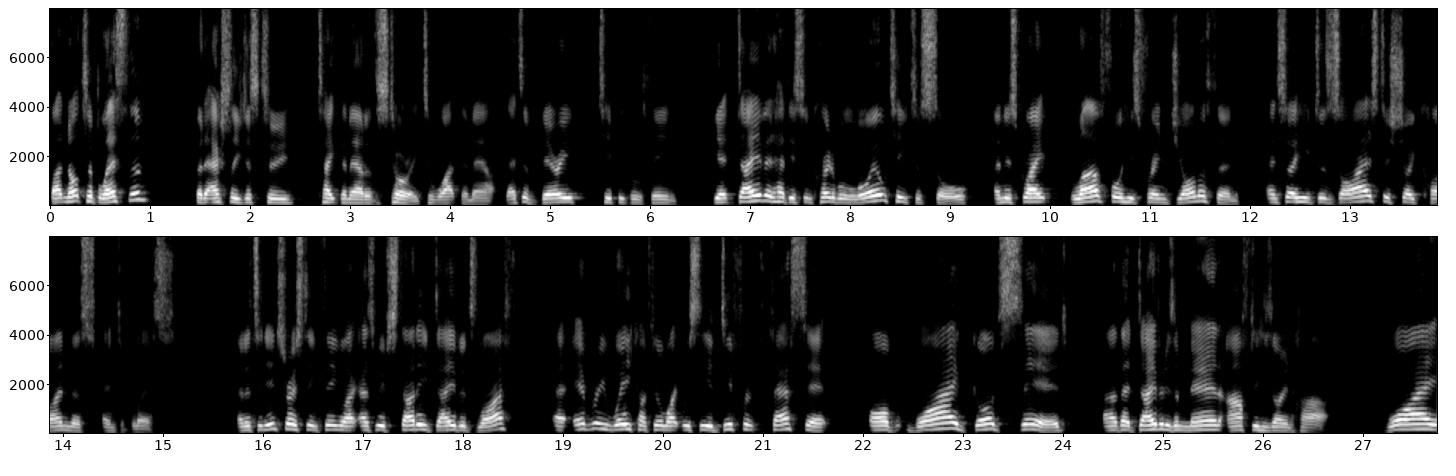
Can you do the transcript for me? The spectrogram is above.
but not to bless them, but actually just to take them out of the story, to wipe them out. That's a very typical thing. Yet David had this incredible loyalty to Saul and this great love for his friend Jonathan, and so he desires to show kindness and to bless. And it's an interesting thing, like as we've studied David's life, uh, every week I feel like we see a different facet of why God said uh, that David is a man after his own heart. Why,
